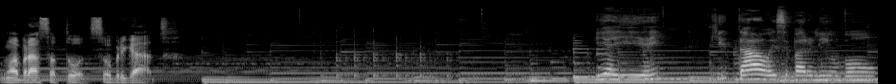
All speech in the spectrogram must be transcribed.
Um abraço a todos, obrigado. E aí, hein? Que tal esse barulhinho bom?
